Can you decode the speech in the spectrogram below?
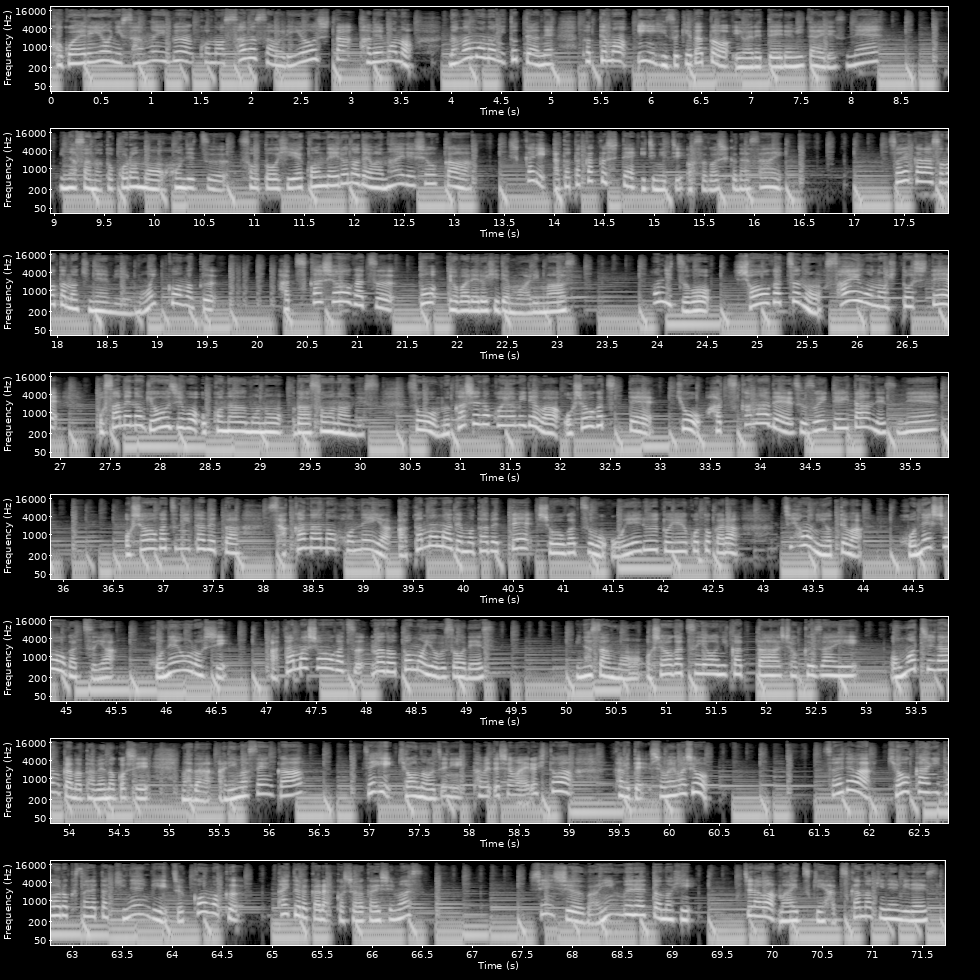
凍えるように寒い分、この寒さを利用した食べ物、生物にとってはね、とってもいい日付だと言われているみたいですね。皆さんのところも本日相当冷え込んでいるのではないでしょうか。しっかり暖かくして一日お過ごしください。それからその他の記念日もう一項目、20日正月と呼ばれる日でもあります。本日を正月の最後の日として納めの行事を行うものだそうなんです。そう、昔の暦ではお正月って今日20日まで続いていたんですね。お正月に食べた魚の骨や頭までも食べて正月を終えるということから、地方によっては骨正月や骨おろし、頭正月などとも呼ぶそうです。皆さんもお正月用に買った食材、お餅なんかの食べ残し、まだありませんか？ぜひ今日のうちに食べてしまえる人は食べてしまいましょう。それでは、協会に登録された記念日10項目、タイトルからご紹介します。信州ワインブレッドの日。こちらは毎月20日の記念日です。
